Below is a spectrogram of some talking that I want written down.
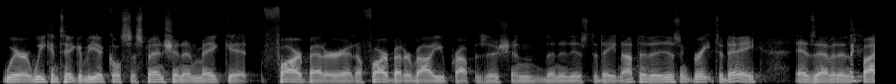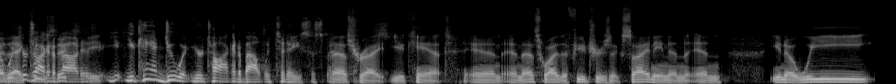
where we can take a vehicle suspension and make it far better and a far better value proposition than it is today. Not that it isn't great today, as evidenced but, by but what that you're talking about is you, you, can't do what you're talking about with today's suspension. That's right, you can't, and and that's why the future is exciting. And and you know we,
